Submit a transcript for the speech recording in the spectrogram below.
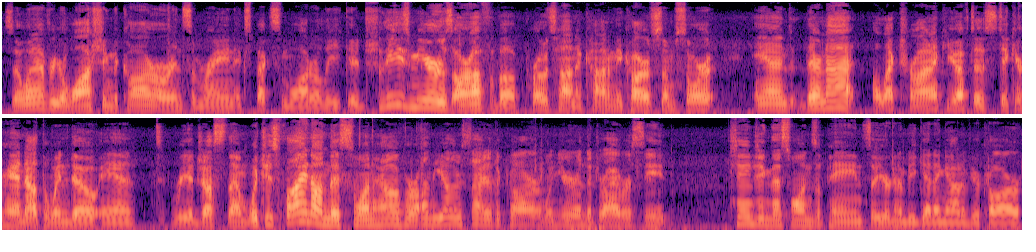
So whenever you're washing the car or in some rain, expect some water leakage. These mirrors are off of a Proton economy car of some sort and they're not electronic. You have to stick your hand out the window and readjust them, which is fine on this one. However, on the other side of the car, when you're in the driver's seat, changing this one's a pain, so you're going to be getting out of your car,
